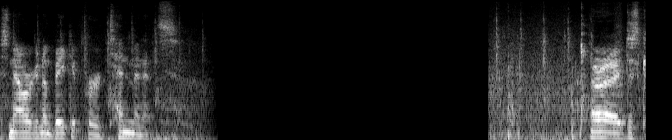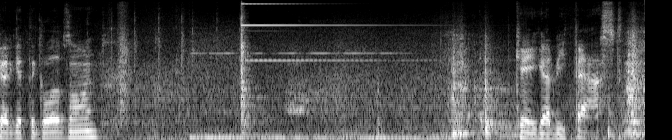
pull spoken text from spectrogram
So now we're gonna bake it for 10 minutes. All right, just gotta get the gloves on. Okay, you gotta be fast.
